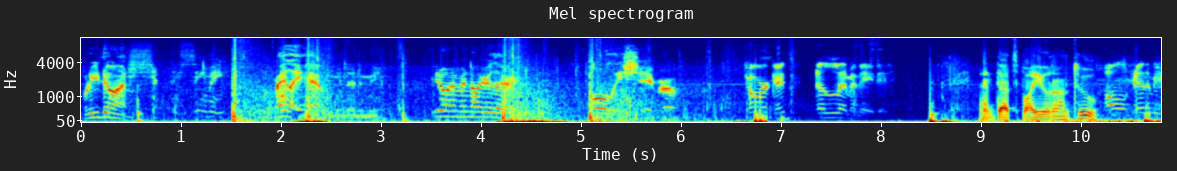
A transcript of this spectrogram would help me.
What are you doing? Shit, they see me. Melee him. An enemy. You don't even know you're there. Holy shit, bro. Target eliminated. And that's why you run too. All enemy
